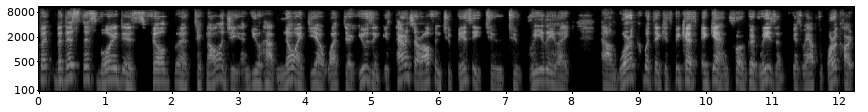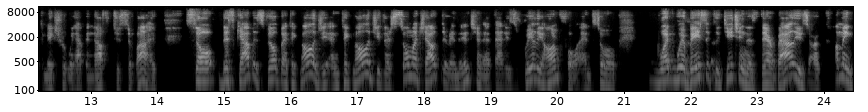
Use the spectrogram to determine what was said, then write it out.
but but this this void is filled with technology and you have no idea what they're using because parents are often too busy to to really like um, work with the kids because again for a good reason because we have to work hard to make sure we have enough to survive so this gap is filled by technology and technology there's so much out there in the internet that is really harmful and so what we're basically teaching is their values are coming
